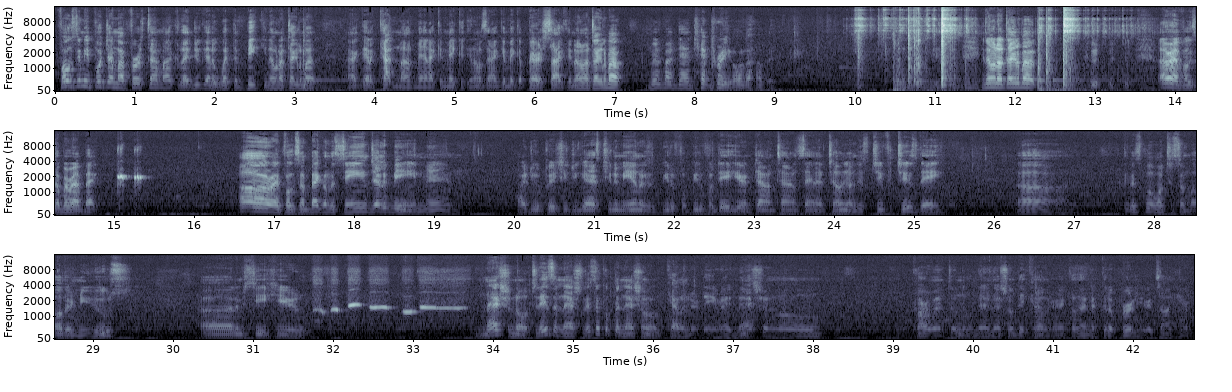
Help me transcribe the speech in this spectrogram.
Folks, let me put that my first time out because I do got to wet the beak. You know what I'm talking about? I got a cotton mouth, man. I can make it. You know what I'm saying? I can make a pair of socks. You know what I'm talking about? Where's my damn tambourine? Hold on. you know what I'm talking about? All right, folks. I'll be right back. All right, folks. I'm back on the scene. Jelly Bean, man. I do appreciate you guys tuning me in on this beautiful, beautiful day here in downtown San Antonio on this Two for Tuesday. Uh, let's move on to some other news. Uh, let me see here. National. Today's a national. Let's look up the national calendar day, right? National car rental? No, National Day calendar. Right? I looked it up earlier. It's on here.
